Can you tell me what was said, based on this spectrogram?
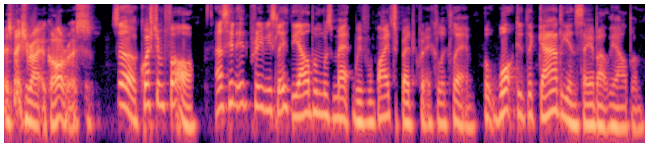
especially write a chorus. So, question four. As hinted previously, the album was met with widespread critical acclaim. But what did The Guardian say about the album?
